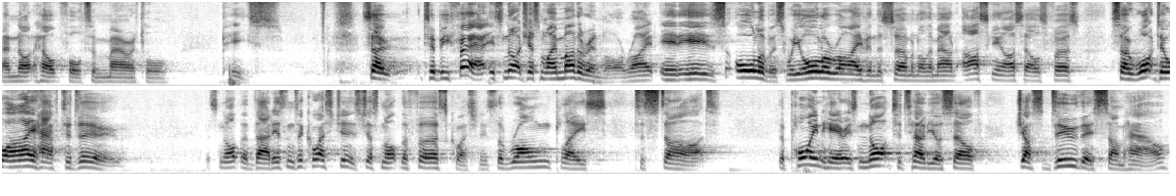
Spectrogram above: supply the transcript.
and not helpful to marital peace. So, to be fair, it's not just my mother in law, right? It is all of us. We all arrive in the Sermon on the Mount asking ourselves first, So, what do I have to do? It's not that that isn't a question, it's just not the first question. It's the wrong place to start. The point here is not to tell yourself, just do this somehow,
